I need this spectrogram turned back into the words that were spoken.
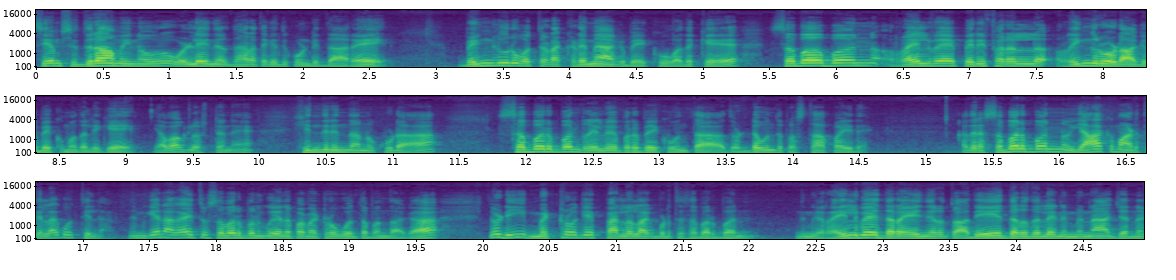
ಸಿ ಎಂ ಸಿದ್ದರಾಮಯ್ಯನವರು ಒಳ್ಳೆಯ ನಿರ್ಧಾರ ತೆಗೆದುಕೊಂಡಿದ್ದಾರೆ. ಬೆಂಗಳೂರು ಒತ್ತಡ ಕಡಿಮೆ ಆಗಬೇಕು. ಅದಕ್ಕೆ suburban railway peripheral ring road ಆಗಬೇಕು ಮೊದಲಿಗೆ. ಯಾವಾಗಲೂ ಅಷ್ಟೇ ಹಿಂದಿನಿಂದನೂ ಕೂಡ ಸಬರ್ಬನ್ ರೈಲ್ವೆ ಬರಬೇಕು ಅಂತ ದೊಡ್ಡ ಒಂದು ಪ್ರಸ್ತಾಪ ಇದೆ. ಆದರೆ ಸಬರ್ಬನ್ನು ಯಾಕೆ ಮಾಡ್ತಿಲ್ಲ ಗೊತ್ತಿಲ್ಲ. ನಿಮ್ಗೇನಾಗಾಯಿತು ಸಬರ್ಬನ್ಗೂ ಏನಪ್ಪ ಮೆಟ್ರೋಗೂ ಅಂತ ಬಂದಾಗ? ನೋಡಿ, ಮೆಟ್ರೋಗೆ ಪ್ಯಾರಲ್ ಆಗಿಬಿಡುತ್ತೆ ಸಬರ್ಬನ್. ನಿಮಗೆ ರೈಲ್ವೆ ದರ ಏನಿರುತ್ತೋ ಅದೇ ದರದಲ್ಲೇ ನಿಮ್ಮನ್ನು ಜನ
